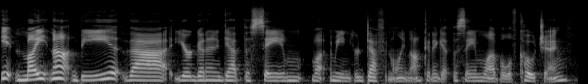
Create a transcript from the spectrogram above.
it might not be that you're going to get the same, I mean, you're definitely not going to get the same level of coaching.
